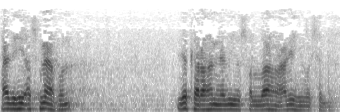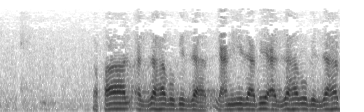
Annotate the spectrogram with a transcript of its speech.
هذه أصناف ذكرها النبي صلى الله عليه وسلم. فقال الذهب بالذهب يعني إذا بيع الذهب بالذهب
